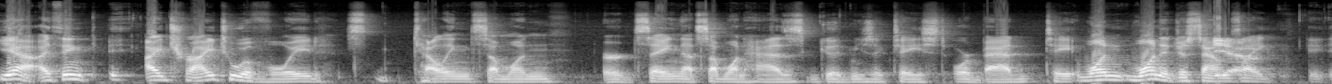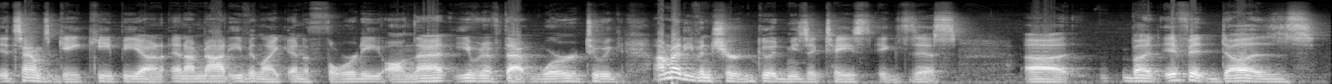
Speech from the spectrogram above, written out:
Yeah, I think I try to avoid telling someone or saying that someone has good music taste or bad taste. One, one, it just sounds Yeah. like it sounds gatekeepy, uh, and I'm not even like an authority on that. Even if that were to, I'm not even sure good music taste exists. Uh, but if it does,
